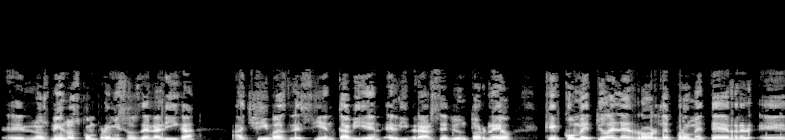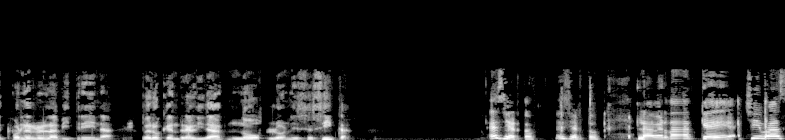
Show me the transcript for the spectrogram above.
eh, los mismos compromisos de la liga, a Chivas le sienta bien el librarse de un torneo que cometió el error de prometer eh, ponerlo en la vitrina, pero que en realidad no lo necesita. Es cierto, es cierto. La verdad que Chivas,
